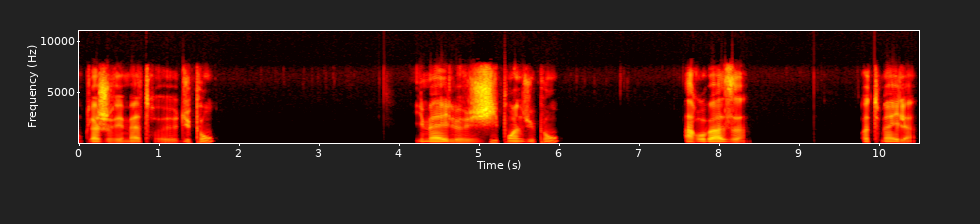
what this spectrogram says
Donc là, je vais mettre euh, Dupont, email j.dupont, hotmail.com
